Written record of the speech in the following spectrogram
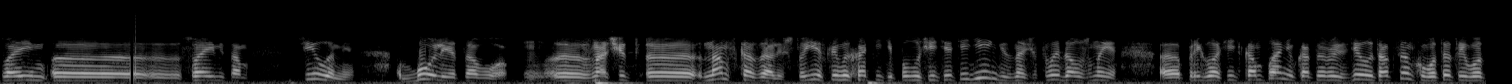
своим, э, своими там силами. Более того, э, значит, э, нам сказали, что если вы хотите получить эти деньги, значит, вы должны э, пригласить компанию, которая сделает оценку вот этой вот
